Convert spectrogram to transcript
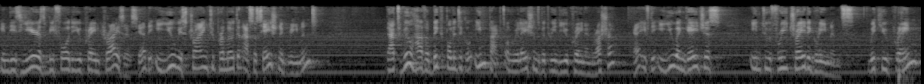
in these years before the Ukraine crisis. Yeah? The EU is trying to promote an association agreement that will have a big political impact on relations between the Ukraine and Russia. If the EU engages into free trade agreements with Ukraine,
